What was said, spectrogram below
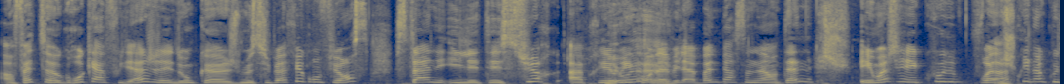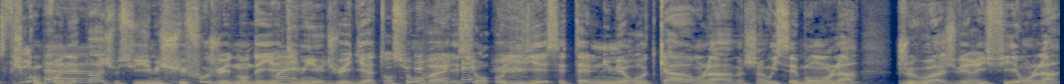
En fait, euh, gros cafouillage et donc euh, je me suis pas fait confiance. Stan, il était sûr a priori ouais. qu'on avait la bonne personne à l'antenne. Et moi, j'ai voilà, je- pris d'un coup de Je flip. comprenais euh, pas. Je me suis dit, mais je suis fou. Je lui ai demandé il y a Ouais. 10 minutes, je lui ai dit, attention, on va aller sur Olivier, c'est tel numéro de cas, on l'a, machin, oui, c'est bon, on l'a. Je vois, je vérifie, on l'a.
